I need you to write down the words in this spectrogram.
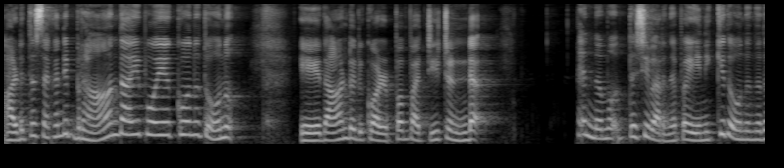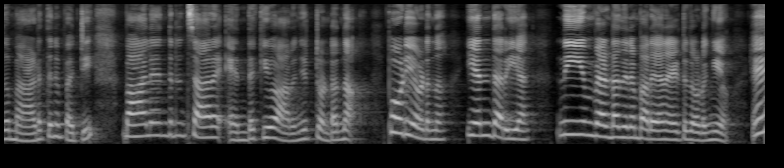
അടുത്ത സെക്കൻഡ് ഭ്രാന്തായി പോയേക്കോ എന്ന് തോന്നും. ഏതാണ്ടൊരു കുഴപ്പം പറ്റിയിട്ടുണ്ട്. എന്ന് മുത്തശ്ശി പറഞ്ഞപ്പോൾ എനിക്ക് തോന്നുന്നത് മാഡത്തിനെ പറ്റി ബാലേന്ദ്രൻ സാറെ എന്തൊക്കെയോ അറിഞ്ഞിട്ടുണ്ടെന്നാ. പോടി അവിടെ നിന്ന് എന്തറിയാൻ? നീയും വേണ്ടതിനും പറയാനായിട്ട് തുടങ്ങിയോ? ഏ?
